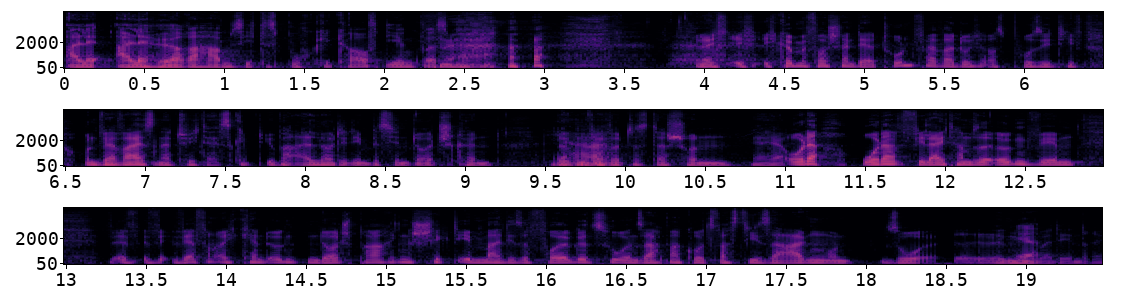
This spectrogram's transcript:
alle, alle Hörer haben sich das Buch gekauft, irgendwas. Ich, ich, ich könnte mir vorstellen, der Tonfall war durchaus positiv. Und wer weiß, natürlich, es gibt überall Leute, die ein bisschen Deutsch können. Ja. Irgendwer wird es da schon. Ja, ja. Oder, oder vielleicht haben sie irgendwem. Wer von euch kennt irgendeinen deutschsprachigen? Schickt ihm mal diese Folge zu und sagt mal kurz, was die sagen und so äh, irgendwie Ja. über den Dreh.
